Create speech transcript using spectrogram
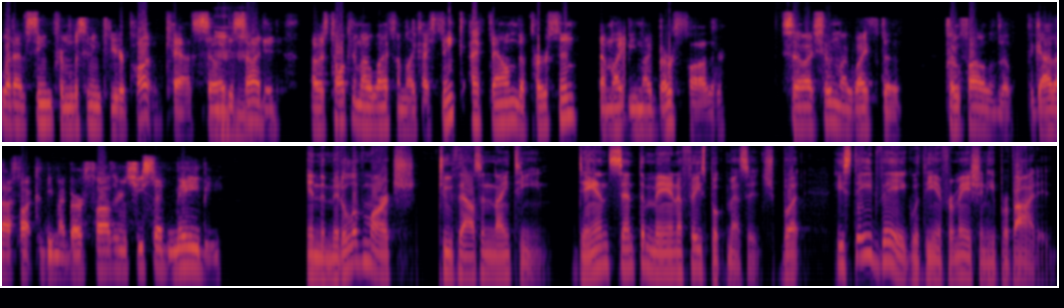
What I've seen from listening to your podcast. So I Mhm. decided, I was talking to my wife. I'm like, I think I found the person that might be my birth father. So I showed my wife the profile of the, the guy that I thought could be my birth father. And she said, maybe. In the middle of March 2019, Dan sent the man a Facebook message, but he stayed vague with the information he provided,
